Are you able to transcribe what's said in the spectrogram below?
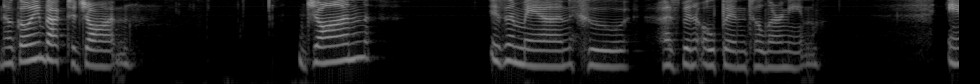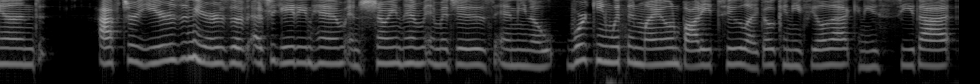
Now, going back to John, John is a man who has been open to learning. And after years and years of educating him and showing him images and you know working within my own body too like oh can you feel that? Can you see that?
